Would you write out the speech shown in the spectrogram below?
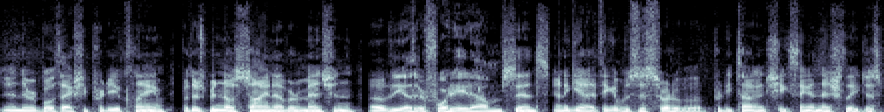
and they were both actually pretty acclaimed. But there's been no sign of or mention of the other 48 albums since. And again, I think it was just sort of a pretty tongue-in-cheek thing initially. Just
